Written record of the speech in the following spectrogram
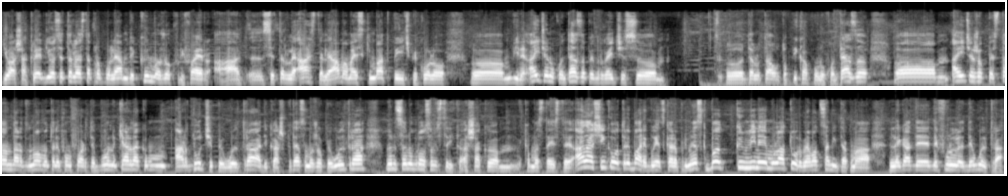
eu așa cred, eu setările astea apropo le am de când mă joc Free Fire, a, setările astea le am, am mai schimbat pe aici, pe acolo, uh, bine, aici nu contează pentru că aici sunt Uh, de a luta autopick nu contează. Uh, aici joc pe standard, nu am un telefon foarte bun, chiar dacă ar duce pe ultra, adică aș putea să mă joc pe ultra, însă nu vreau să-l stric, așa că cam asta este. A, da, și încă o întrebare, băieți care primesc, bă, când vine emulatorul, mi-am adus aminte acum legat de, de full de ultra.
